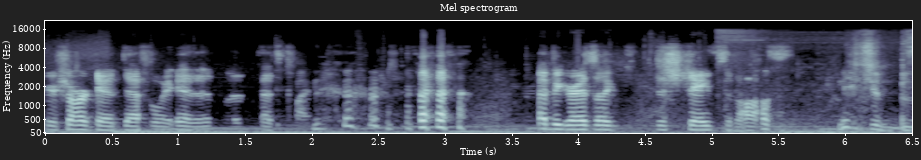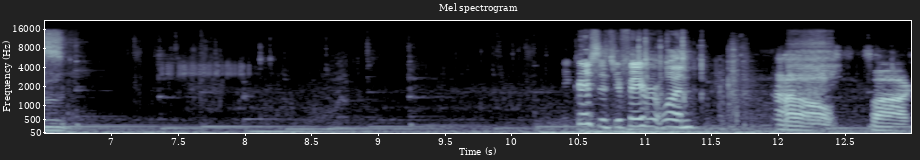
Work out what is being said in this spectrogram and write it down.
your shark head definitely hit it, but that's fine. That'd be great. So like just shapes it off. It's just bzz. Hey, Chris, it's your favorite one. Oh fuck.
